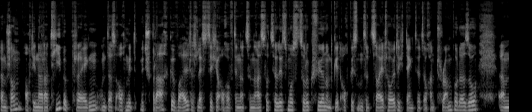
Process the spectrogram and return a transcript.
ähm, schon auch die Narrative prägen und das auch mit, mit Sprachgewalt, das lässt sich ja auch auf den Nationalsozialismus zurückführen und geht auch bis in unsere Zeit heute, ich denke jetzt auch an Trump oder so, ähm,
